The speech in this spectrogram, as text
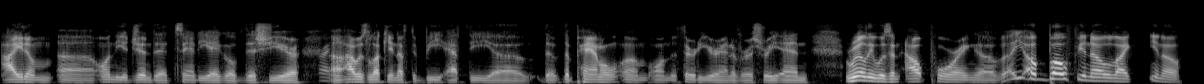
item uh, on the agenda at San Diego this year. Right. Uh, I was lucky enough to be at the uh, the, the panel um, on the 30 year anniversary, and really was an outpouring of, uh, both, you know, like you know,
